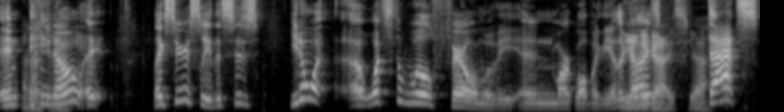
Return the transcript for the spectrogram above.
And know you you know it, like seriously this is you know what uh, what's the Will Ferrell movie and Mark Wahlberg the other the guys other guys, yeah. that's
